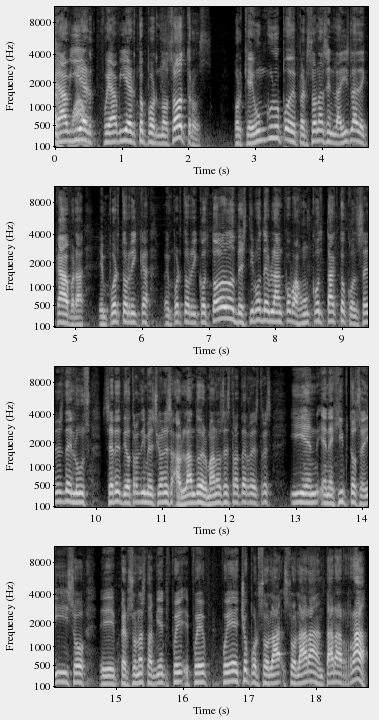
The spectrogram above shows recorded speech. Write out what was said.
fue, abier- fue abierto por nosotros. Porque un grupo de personas en la isla de Cabra, en Puerto Rico, en Puerto Rico, todos nos vestimos de blanco bajo un contacto con seres de luz, seres de otras dimensiones, hablando de hermanos extraterrestres, y en, en Egipto se hizo, eh, personas también, fue, fue, fue hecho por Sola- Solara Antara Ra,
